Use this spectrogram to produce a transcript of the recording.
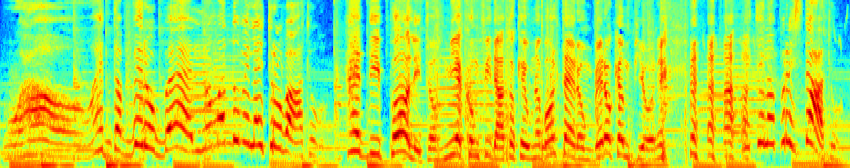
Wow, è davvero bello, ma dove l'hai trovato? È di Ippolito, mi ha confidato che una volta era un vero campione. E te l'ha prestato.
